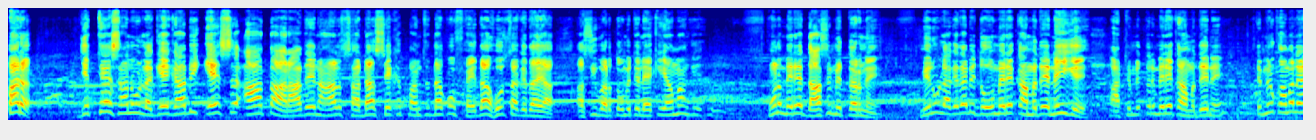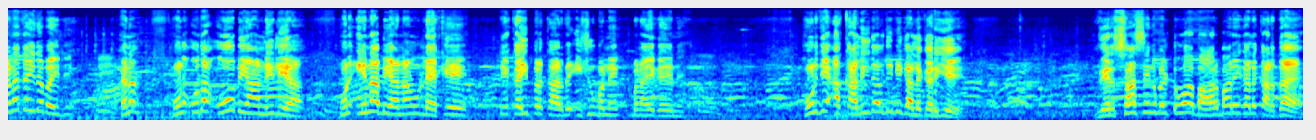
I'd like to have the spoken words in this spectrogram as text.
ਪਰ ਜਿੱਥੇ ਸਾਨੂੰ ਲੱਗੇਗਾ ਵੀ ਇਸ ਆ ਧਾਰਾ ਦੇ ਨਾਲ ਸਾਡਾ ਸਿੱਖ ਪੰਥ ਦਾ ਕੋਈ ਫਾਇਦਾ ਹੋ ਸਕਦਾ ਆ, ਅਸੀਂ ਵਰਤੋਂ ਵਿੱਚ ਲੈ ਕੇ ਆਵਾਂਗੇ। ਹੁਣ ਮੇਰੇ 10 ਮਿੱਤਰ ਨੇ। ਮੈਨੂੰ ਲੱਗਦਾ ਵੀ ਦੋ ਮੇਰੇ ਕੰਮ ਦੇ ਨਹੀਂ ਗਏ 8 ਮਿੱਤਰ ਮੇਰੇ ਕੰਮ ਦੇ ਨੇ। ਤੇ ਮੈਨੂੰ ਕੰਮ ਲੈਣਾ ਚਾਹੀਦਾ ਬਾਈ ਜੀ, ਹੈਨਾ? ਹੁਣ ਉਹਦਾ ਉਹ ਬਿਆਨ ਨਹੀਂ ਲਿਆ। ਹੁਣ ਇਹਨਾਂ ਬਿਆਨਾਂ ਨੂੰ ਲੈ ਕੇ ਤੇ ਕਈ ਪ੍ਰਕਾਰ ਦੇ ਇਸ਼ੂ ਬਣੇ ਬਣਾਏ ਗਏ ਨੇ। ਹੁਣ ਜੇ ਅਕਾਲੀ ਦਲ ਦੀ ਵੀ ਗੱਲ ਕਰੀਏ, ਵਿਰਸਾ ਸਿੰਘ ਬਲਟੋਆ ਬਾਰ-ਬਾਰ ਇਹ ਗੱਲ ਕਰਦਾ ਹੈ,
